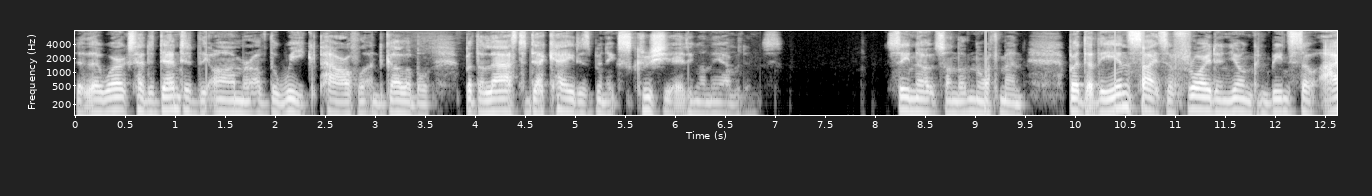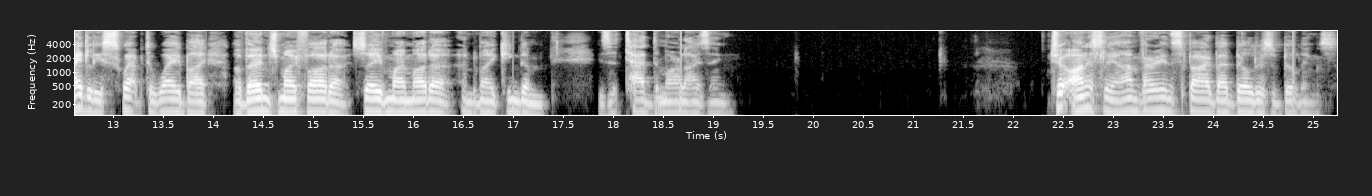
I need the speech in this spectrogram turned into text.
that their works had dented the armor of the weak, powerful, and gullible, but the last decade has been excruciating on the evidence. See notes on the Northman. But that the insights of Freud and Jung can be so idly swept away by avenge my father, save my mother and my kingdom is a tad demoralizing. Honestly, I'm very inspired by builders of buildings.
